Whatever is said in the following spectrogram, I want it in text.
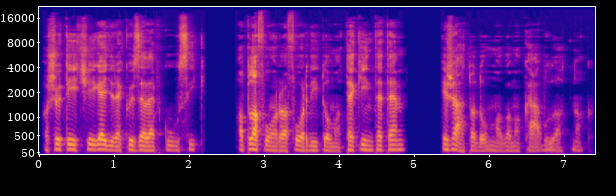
A sötétség egyre közelebb kúszik, a plafonra fordítom a tekintetem, és átadom magam a kábulatnak.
